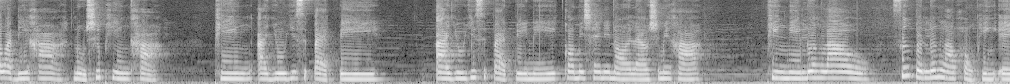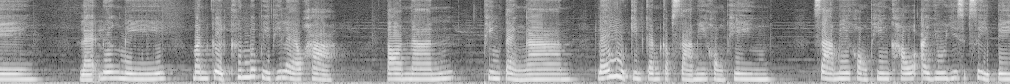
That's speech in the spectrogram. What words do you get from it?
สวัสดีค่ะ หนูชื่อพิงค่ะ พิงอายุ 28 ปี อายุ 28 ปีนี้ก็ไม่ใช่น้อยแล้วใช่ไหมคะ พิงมีเรื่องเล่า ซึ่งเป็นเรื่องราวของพิงเอง และเรื่องนี้มันเกิดขึ้นเมื่อปีที่แล้วค่ะ ตอนนั้นพิงแต่งงานและอยู่กินกันกับสามีของพิง สามีของพิงเขาอายุ 24 ปี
